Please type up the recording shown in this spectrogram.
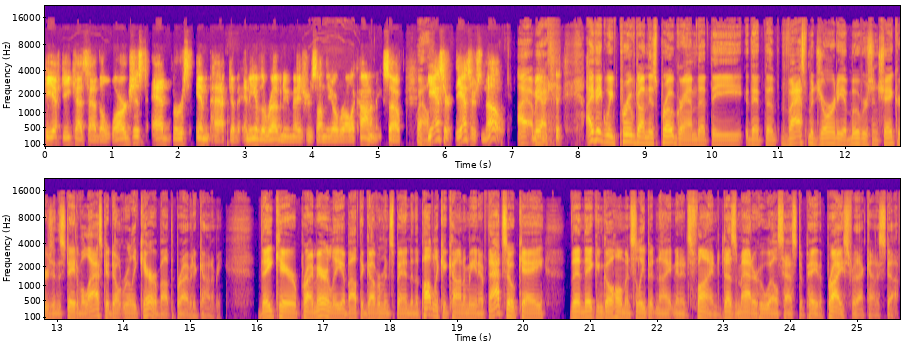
PFD cuts have the largest adverse impact of any of the revenue measures on the overall economy. So well, the answer the answer is no. I, I mean, I, I, think we've proved on this program that the that the vast majority of movers and shakers in the state of Alaska don't really care about the private economy. They care primarily about the government spend and the public economy, and if that's okay, then they can go home and sleep at night, and it's fine. It doesn't matter who else has to pay the price for that kind of stuff.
